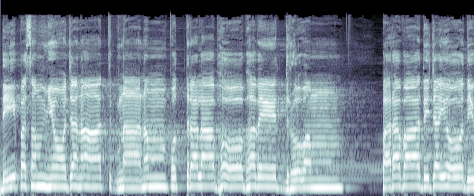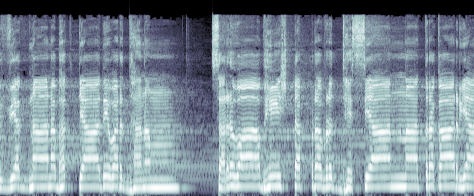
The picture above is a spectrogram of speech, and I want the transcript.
दीपसंयोजनात् ज्ञानं पुत्रलाभो भवेद्ध्रुवम् परवादिजयो दिव्यज्ञानभक्त्यादिवर्धनम्। सर्वाभीष्टप्रवृद्धिः स्यान्नात्र कार्या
